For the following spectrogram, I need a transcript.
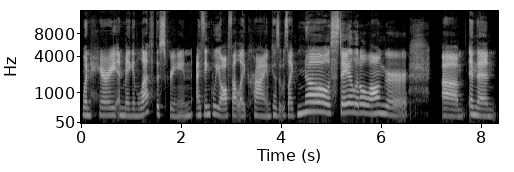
When Harry and Meghan left the screen, I think we all felt like crying because it was like, no, stay a little longer. Um, and then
